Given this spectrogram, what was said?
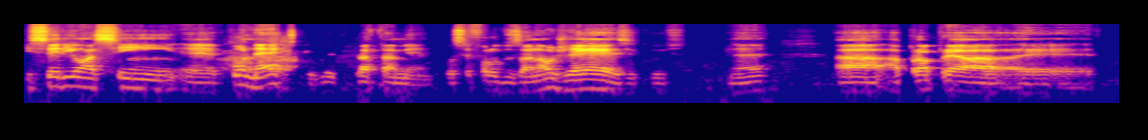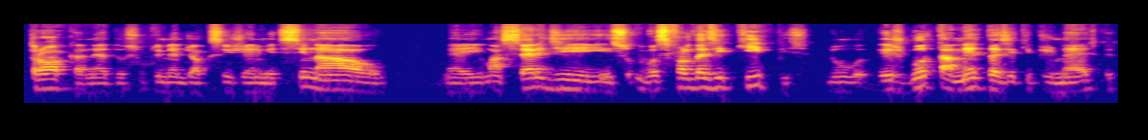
que seriam assim é, conexos tratamento. Você falou dos analgésicos, né? A, a própria é, troca, né, do suprimento de oxigênio medicinal, né, e uma série de. Você falou das equipes, do esgotamento das equipes médicas.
